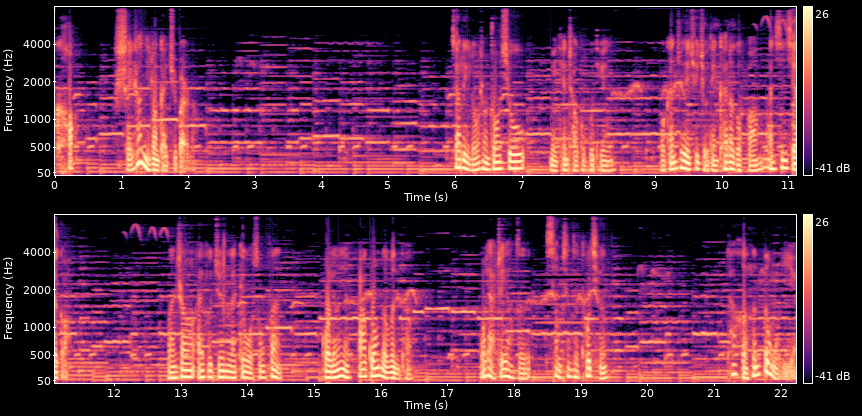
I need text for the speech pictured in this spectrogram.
靠，谁让你乱改剧本了？家里楼上装修，每天吵个不停。我干脆去酒店开了个房，安心写稿。晚上，F 君来给我送饭，我两眼发光的问他：“我俩这样子像不像在偷情？”他狠狠瞪我一眼。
